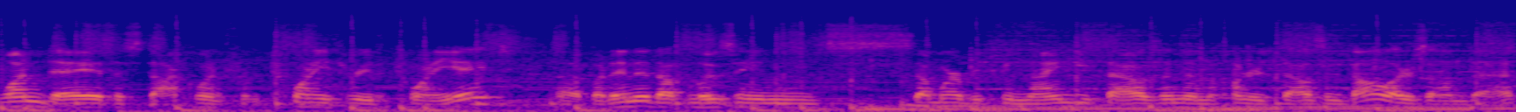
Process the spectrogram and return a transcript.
One day the stock went from 23 to 28, uh, but ended up losing somewhere between 90,000 and 100,000 dollars on that.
